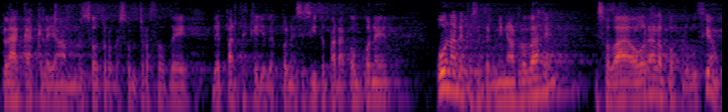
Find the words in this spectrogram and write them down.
placas que le llamamos nosotros, que son trozos de, partes que yo después necesito para componer. Una vez que se termina el rodaje, eso va ahora a la postproducción.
